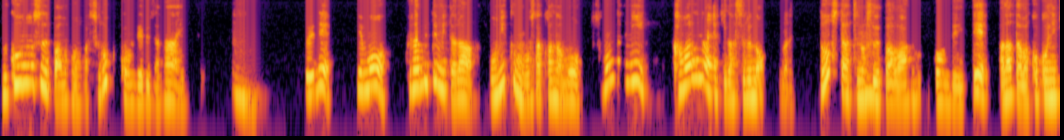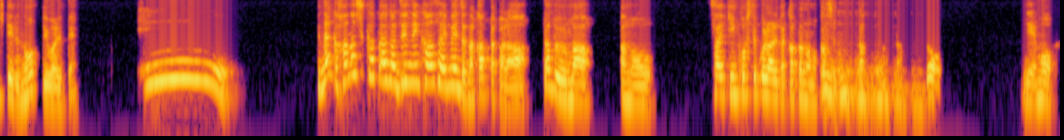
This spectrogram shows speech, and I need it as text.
向こうのスーパーの方がすごく混んでるじゃない。うん、それで、でも、比べてみたら、お肉もお魚もそんなに変わらない気がするの。言われてどうしてあっちのスーうん。パーは混んでいて、あなたはここに来てるの？って言われて。ほー。で、なんか話し方が全然関西弁じゃなかったから、多分まあ、あの、最近越してこられた方なのうん、かしらと思ったんだけど、で、もう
